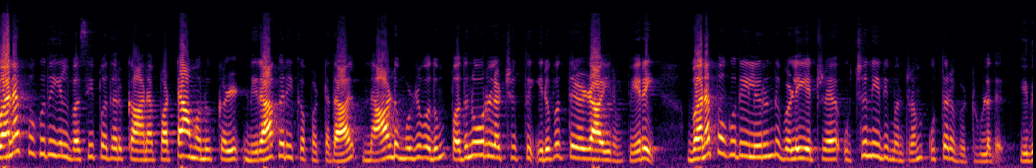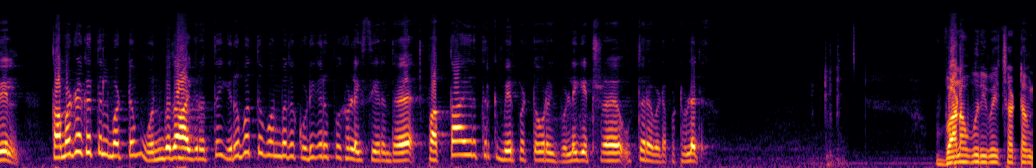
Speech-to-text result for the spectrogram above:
வனப்பகுதியில் வசிப்பதற்கான பட்டா மனுக்கள் நிராகரிக்கப்பட்டதால் நாடு முழுவதும் பதினோரு லட்சத்து இருபத்தேழாயிரம் பேரை வனப்பகுதியிலிருந்து வெளியேற்ற உச்சநீதிமன்றம் உத்தரவிட்டுள்ளது. இதில் தமிழகத்தில் மட்டும் ஒன்பதாயிரத்து இருபத்தி ஒன்பது குடியிருப்புகளைச் சேர்ந்த பத்தாயிரத்திற்கும் மேற்பட்டோரை வெளியேற்ற உத்தரவிடப்பட்டுள்ளது. வன உரிமை சட்டம்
